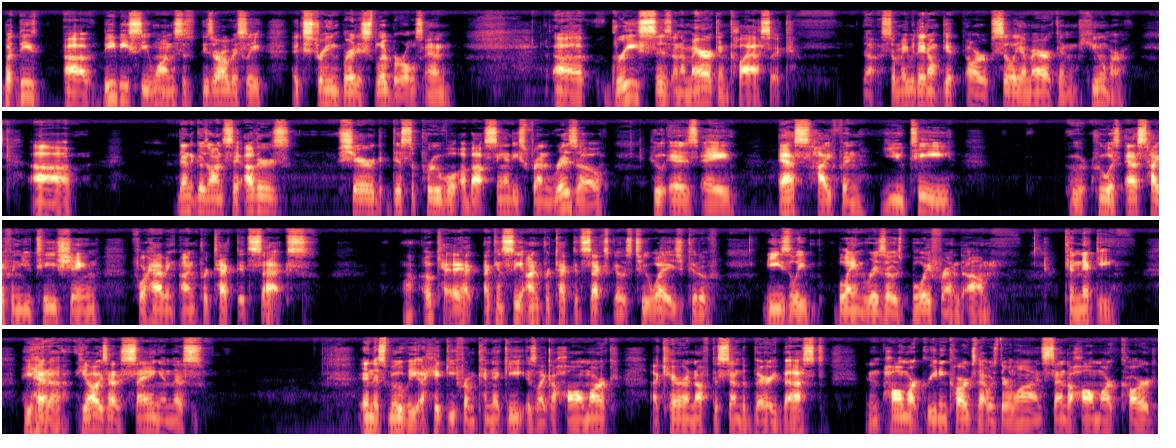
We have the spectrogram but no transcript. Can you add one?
but these, uh, BBC One, this is, these are obviously extreme British liberals. And uh, Grease is an American classic. Uh, so maybe they don't get our silly American humor. Uh, then it goes on to say others shared disapproval about Sandy's friend Rizzo, who is a S hyphen UT, who, who was S hyphen UT shamed for having unprotected sex. Well, okay, I, I can see unprotected sex goes two ways. You could have easily blamed Rizzo's boyfriend, um, Kenickie he had a he always had a saying in this in this movie a hickey from Kenickie is like a hallmark. I care enough to send the very best. And hallmark greeting cards that was their line. Send a hallmark card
